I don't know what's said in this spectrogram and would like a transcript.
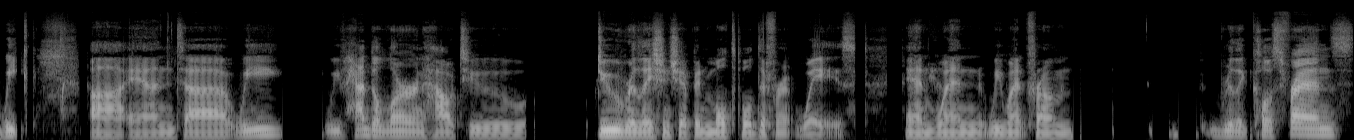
week uh, and uh, we we've had to learn how to do relationship in multiple different ways and when we went from really close friends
